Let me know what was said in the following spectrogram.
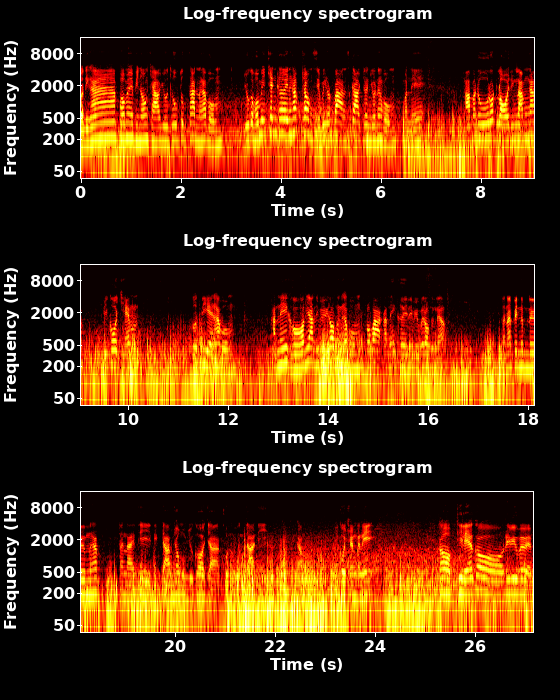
วัสดีครับพ่อแม่พี่น้องชาว YouTube ทุกท่านนะครับผมอยู่กับผมอีกเช่นเคยนะครับ ช่องเสียบีรถบ้านสก้าเจริญยนต์นะครับผม วันนี้พามาดูรถลอยดึงลำครับวีโก้แชมป์ตัวเตี้ยนะครับผมคันนี้ขออนุญาตรีวิวรอบหนึ่งครับผมเพราะว่าคันนี้เคยรีวิวไปรอบหนึ่งแล้ว ตอนนั้นเป็นเดิมๆนะครับท่านใดที่ติดตามช่องผมอยู่ก็จะคุ้นหูคุ้นตาดีกับวีโก้แชมป์คันนี้ รอบที่แล้วก็รีวิวไปแบบ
